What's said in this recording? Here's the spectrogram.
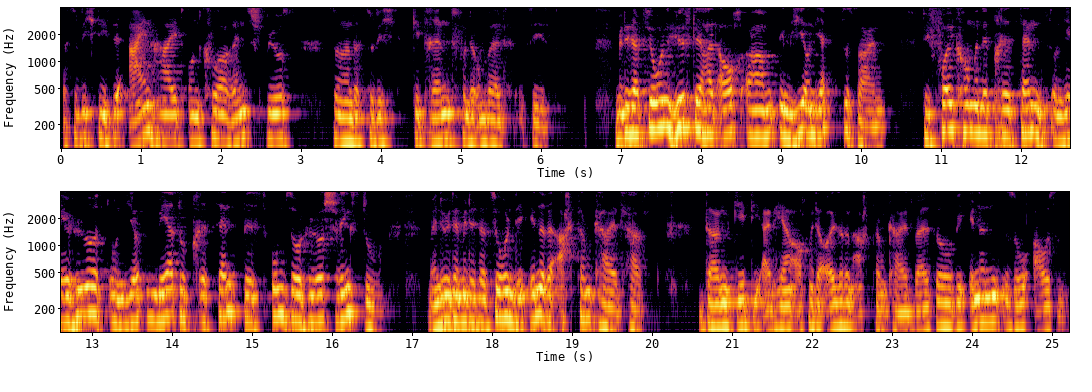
dass du dich diese Einheit und Kohärenz spürst, sondern dass du dich getrennt von der Umwelt siehst. Meditation hilft dir halt auch ähm, im Hier und Jetzt zu sein. Die vollkommene Präsenz und je höher und je mehr du präsent bist, umso höher schwingst du. Wenn du in der Meditation die innere Achtsamkeit hast, dann geht die einher auch mit der äußeren Achtsamkeit, weil so wie innen, so außen.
